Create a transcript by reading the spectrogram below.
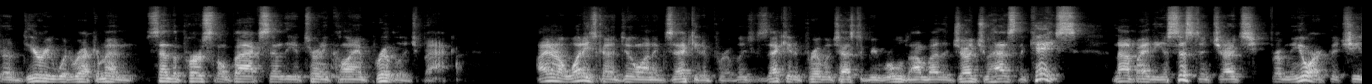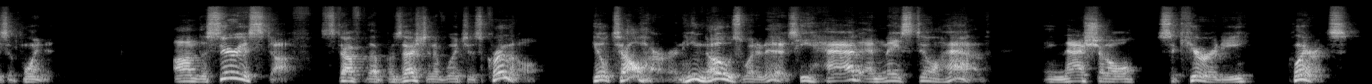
uh, Dearie would recommend send the personal back, send the attorney client privilege back. I don't know what he's going to do on executive privilege. Executive privilege has to be ruled on by the judge who has the case, not by the assistant judge from New York that she's appointed. On the serious stuff, stuff the possession of which is criminal, he'll tell her, and he knows what it is. He had and may still have a national security clearance.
